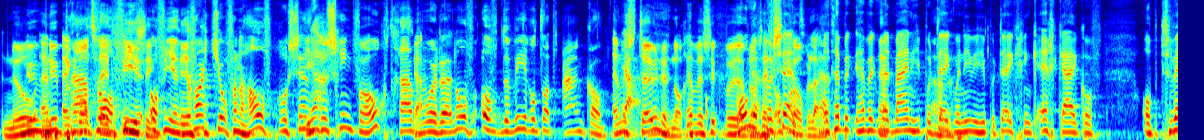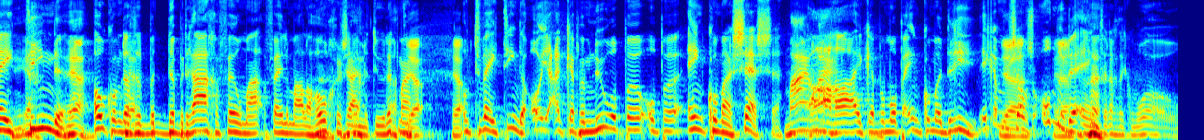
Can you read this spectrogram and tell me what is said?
nul Nu, en, nu en praten we of je, of je een kwartje of een half procent Ja. misschien verhoogd gaat Ja. worden. En of, of de wereld dat aankomt. En we Ja. steunen het nog. Hè? We, we hebben nog 100 steeds opkoopbeleid. Dat heb ik, heb ik Ja. met mijn hypotheek, mijn nieuwe hypotheek, ging ik echt kijken of op twee Ja. tiende. Ja. Ook omdat Ja. het de bedragen veel ma- vele malen hoger zijn Ja. natuurlijk. Maar ja, ja. op twee tiende. Oh ja, ik heb hem nu op, eh, op eh, 1,6. Maar- maar- Aha, ik heb hem op 1,3. Ik heb hem Ja. zelfs onder Ja. de 1. Toen dacht ik, wow.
